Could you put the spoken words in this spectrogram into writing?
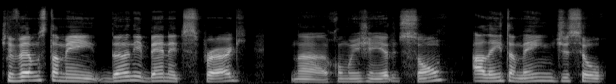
tivemos também Danny Bennett Sprague na, como engenheiro de som, além também de seu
